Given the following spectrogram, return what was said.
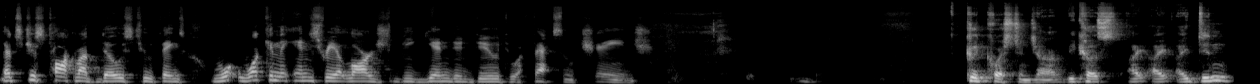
Let's just talk about those two things. What what can the industry at large begin to do to affect some change? Good question, John, because I, I, I didn't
